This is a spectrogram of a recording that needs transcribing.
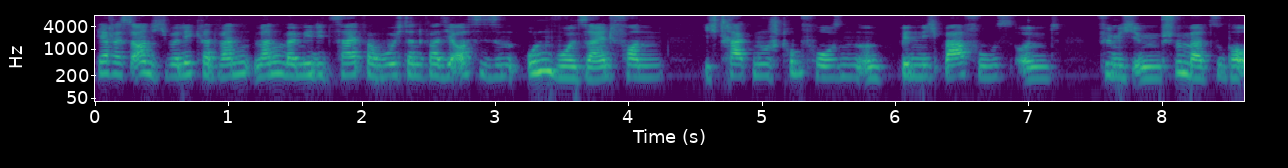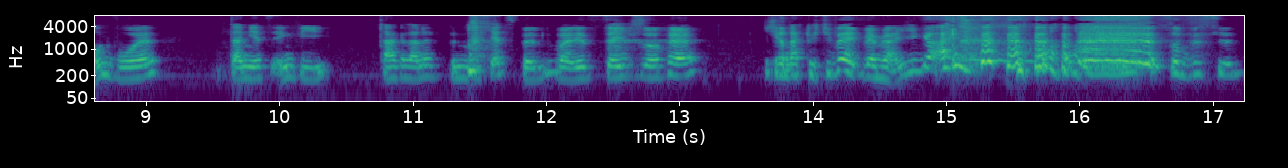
ja, weiß auch nicht. Ich überlege gerade, wann, wann bei mir die Zeit war, wo ich dann quasi aus diesem Unwohlsein von ich trage nur Strumpfhosen und bin nicht barfuß und fühle mich im Schwimmbad super unwohl, dann jetzt irgendwie da gelandet bin, wo ich jetzt bin. Weil jetzt denke ich so, hä? Ich renne nackt durch die Welt, wäre mir eigentlich egal. so ein bisschen.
